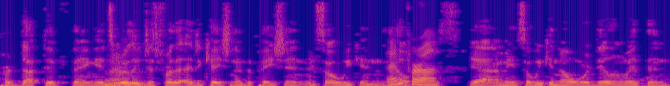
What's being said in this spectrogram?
productive thing. It's Right. really just for the education of the patient, and so we can And help- for us. Yeah, I mean, so we can know what we're dealing with and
